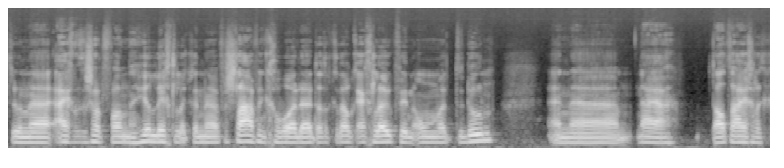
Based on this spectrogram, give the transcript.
toen eigenlijk een soort van heel lichtelijk een verslaving geworden. Dat ik het ook echt leuk vind om het te doen. En nou ja, dat eigenlijk.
